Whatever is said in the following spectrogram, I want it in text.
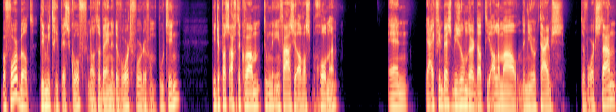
Bijvoorbeeld Dmitri Peskov, notabene de woordvoerder van Poetin, die er pas achter kwam toen de invasie al was begonnen. En ja, ik vind het best bijzonder dat die allemaal de New York Times te woord staan.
